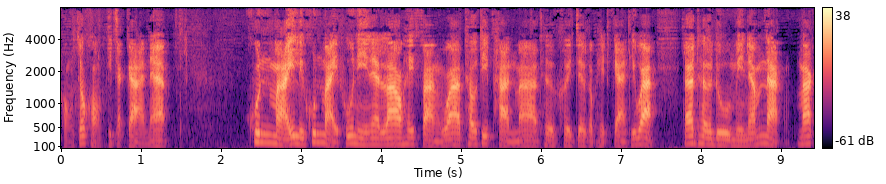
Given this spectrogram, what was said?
ของเจ้าของกิจการนะคุณไหมหรือคุณใหม่ผู้นี้เนี่ยเล่าให้ฟังว่าเท่าที่ผ่านมา เธอเคยเจอกับเหตุการณ์ที่ว่า ถ้าเธอดูมีน้ำหนักมาก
